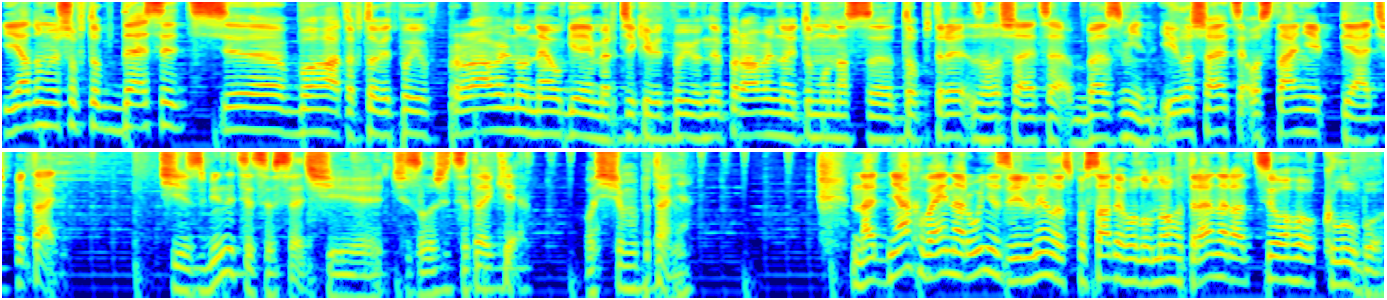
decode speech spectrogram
Я думаю, що в топ-10 е, багато хто відповів правильно. Неогеймер тільки відповів неправильно, і тому у нас е, топ-3 залишається без змін. І лишається останні 5 питань. Чи зміниться це все, чи, чи залишиться так, як є? Ось в чому питання. На днях Вейна Руні звільнили з посади головного тренера цього клубу.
